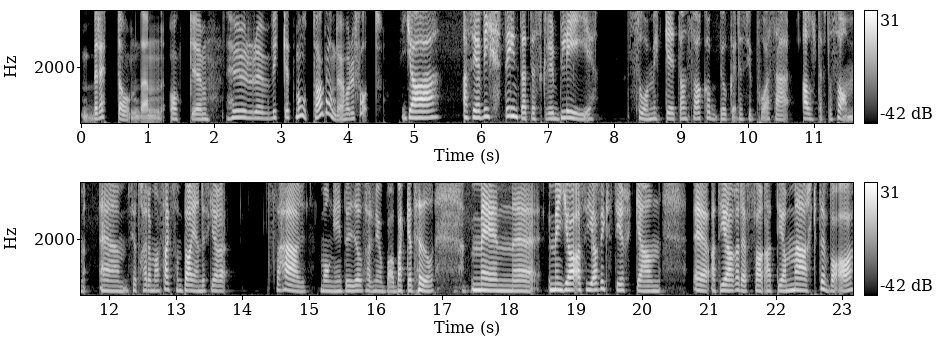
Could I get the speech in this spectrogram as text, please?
berätta om den. Och eh, hur, vilket mottagande har du fått? Ja, alltså jag visste inte att det skulle bli så mycket utan saker bokades ju på så här allt eftersom. Um, så jag tror hade man sagt från början det ska göra så här många intervjuer så hade jag nog bara backat ur. Men, eh, men jag, alltså jag fick styrkan eh, att göra det för att jag märkte var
